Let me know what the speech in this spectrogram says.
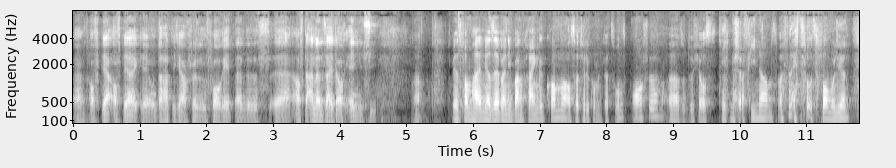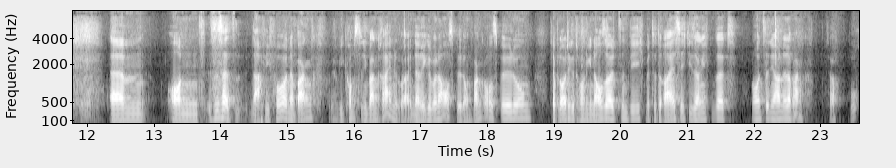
Ja, auf, der, auf der Ecke. Und da hatte ich auch schon einen Vorredner, der das äh, auf der anderen Seite auch ähnlich sieht. Ja. Bin jetzt vor einem halben Jahr selber in die Bank reingekommen, aus der Telekommunikationsbranche, also durchaus technisch affiner, um es mal vielleicht so zu formulieren. Ähm, und es ist halt nach wie vor in der Bank, wie kommst du in die Bank rein? In der Regel über eine Ausbildung, Bankausbildung, ich habe Leute getroffen, die genauso alt sind wie ich, Mitte 30, die sagen, ich bin seit 19 Jahren in der Bank. Ich sage, huch,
